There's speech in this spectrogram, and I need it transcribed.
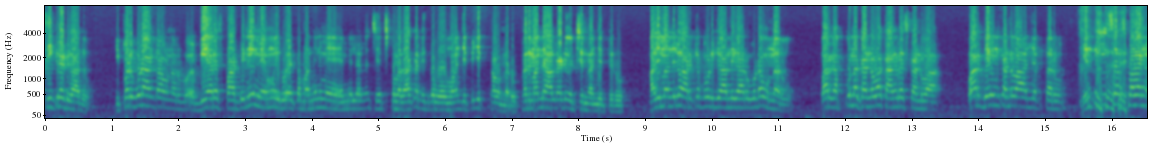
సీక్రెట్ కాదు. ఇప్పుడు కూడా అంటా ఉన్నారు బీఆర్ఎస్ పార్టీని మేము ఇరవై ఒక్క మందిని మేము ఎమ్మెల్యేలను చేర్చుకున్న దాకా నిద్రపోము అని చెప్పి చెప్తా ఉన్నారు. పది మంది ఆల్రెడీ వచ్చిండ్రు అని చెప్పిర్రు. పది మందిలో అరకపూడి గాంధీ గారు కూడా ఉన్నారు. వారు కప్పుకున్న కండువా కాంగ్రెస్ కండువా? వారు దేవుని కండువా అని చెప్తారు. ఎంత విశ్వాసపరంగా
